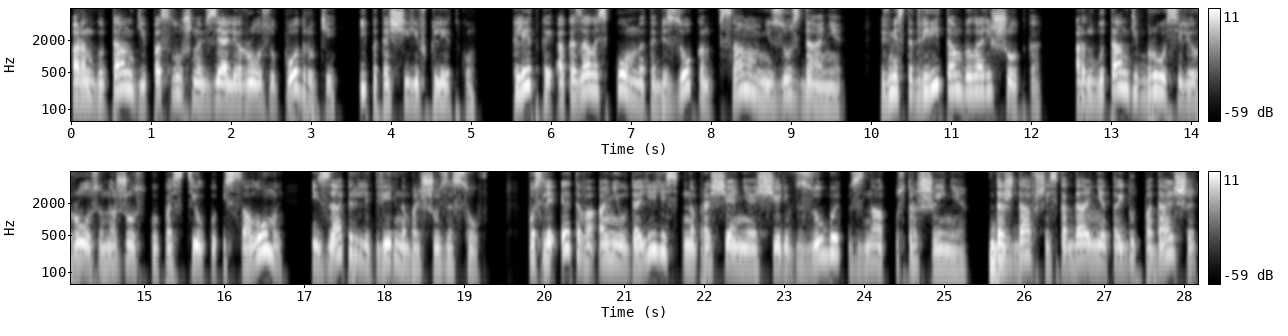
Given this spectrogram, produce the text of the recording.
Орангутанги послушно взяли Розу под руки и потащили в клетку. Клеткой оказалась комната без окон в самом низу здания. Вместо двери там была решетка. Орангутанги бросили Розу на жесткую постилку из соломы и заперли дверь на большой засов. После этого они удалились, на прощание ощерив зубы в знак устрашения. Дождавшись, когда они отойдут подальше,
